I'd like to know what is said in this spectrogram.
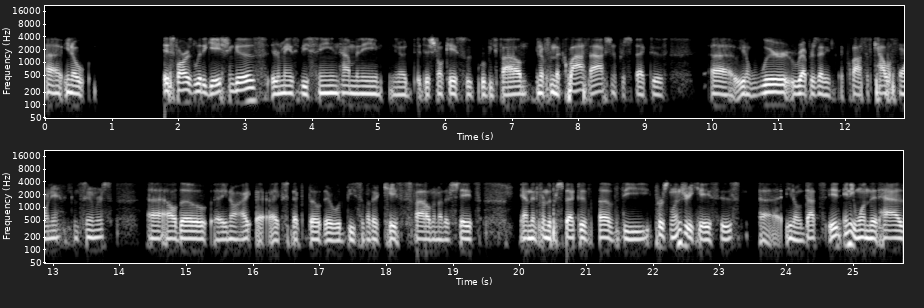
Uh, you know, as far as litigation goes, it remains to be seen how many you know additional cases will be filed. You know, from the class action perspective, uh, you know we're representing a class of California consumers. Uh, although uh, you know, I, I expect though there would be some other cases filed in other states, and then from the perspective of the personal injury cases, uh, you know, that's in, anyone that has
